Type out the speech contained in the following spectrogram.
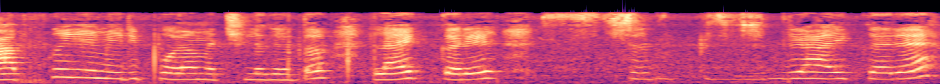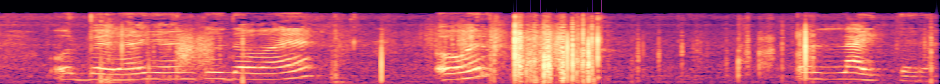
आपको ये मेरी पोएम अच्छी लगे तो लाइक करें सब्सक्राइब करें और बेल आइकन को दबाएँ और और लाइक करें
